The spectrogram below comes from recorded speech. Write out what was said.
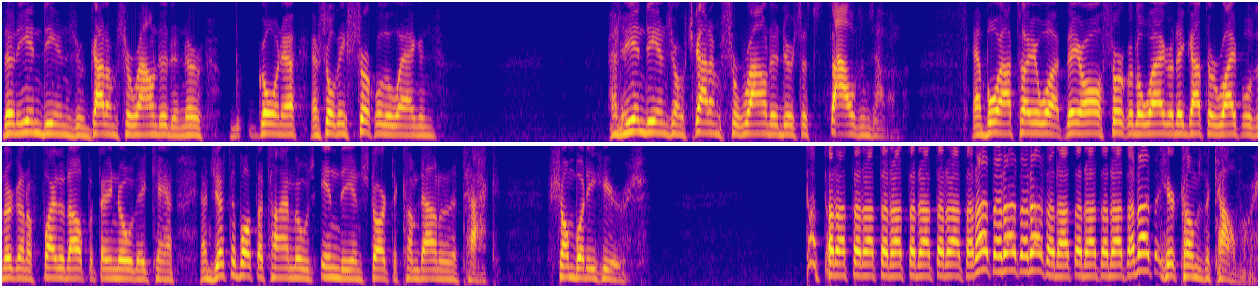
then the Indians have got them surrounded, and they're going there, and so they circle the wagons. And the Indians have got them surrounded. There's just thousands of them. And boy, I'll tell you what, they all circled the wagon. They got their rifles and they're going to fight it out, but they know they can't. And just about the time those Indians start to come down and attack, somebody hears. Here comes the cavalry.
